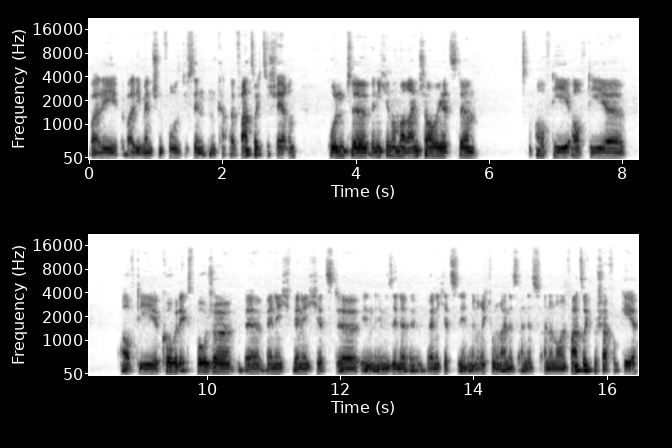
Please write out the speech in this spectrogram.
weil die, weil die Menschen vorsichtig sind, ein Ka Fahrzeug zu scheren. Und äh, wenn ich hier nochmal reinschaue jetzt äh, auf die, auf die äh, auf die Covid-Exposure, äh, wenn ich, wenn ich jetzt äh, in, im Sinne, wenn ich jetzt in, in Richtung eines, eines, einer neuen Fahrzeugbeschaffung gehe,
